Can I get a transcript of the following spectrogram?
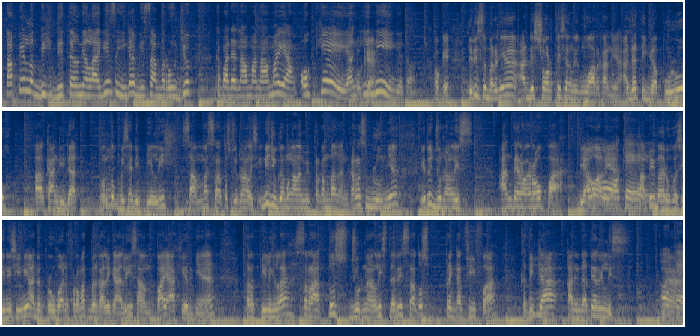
tapi lebih detailnya lagi sehingga bisa merujuk kepada nama-nama yang oke, yang Oke. ini gitu. Oke, jadi sebenarnya ada shortlist yang dikeluarkan ya. Ada 30 uh, kandidat untuk bisa dipilih sama 100 jurnalis. Ini juga mengalami perkembangan karena sebelumnya itu jurnalis antero Eropa di awal Oh, ya. oke. Tapi baru ke sini-sini ada perubahan format berkali-kali sampai akhirnya terpilihlah 100 jurnalis dari 100 peringkat FIFA ketika kandidatnya rilis. Nah. Oke.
